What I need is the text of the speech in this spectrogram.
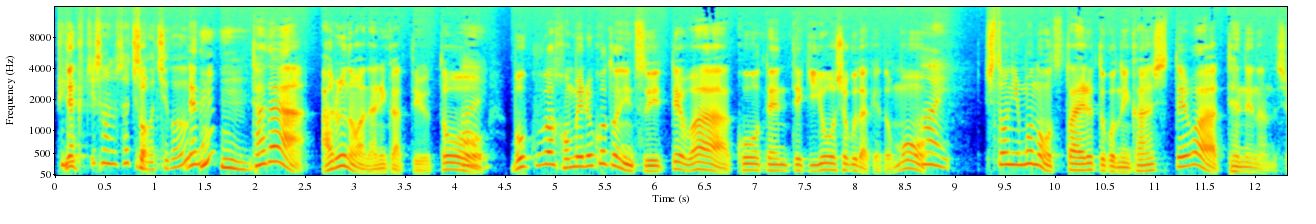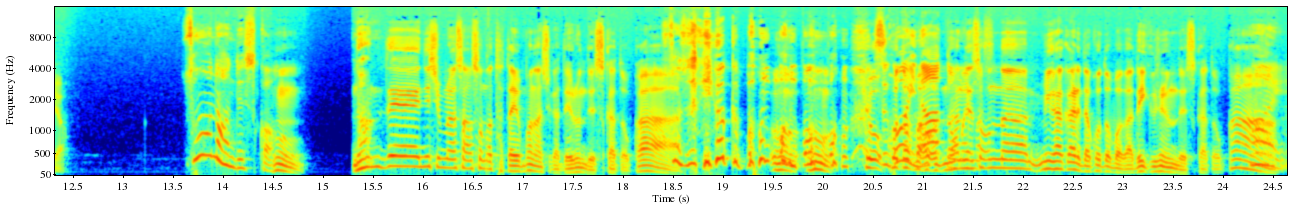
ピリ口さんの立場が違う？でねうん、ただあるのは何かっていうと、はい。僕は褒めることについては後天的養殖だけども、はい。人にものを伝えるってことに関しては天然なんですよ。そうなんですか、うん、なんで西村さんそんな例え話が出るんですかとか。そうそうよくポンポンポンポン、今日すごいなと思います。なんでそんな磨かれた言葉ができるんですかとか、はい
